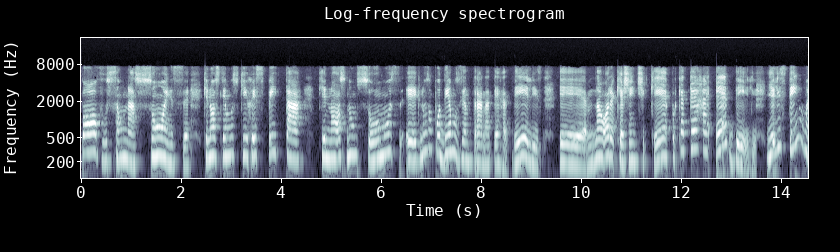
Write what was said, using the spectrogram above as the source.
povos, são nações que nós temos que respeitar, que nós não somos, é, que nós não podemos entrar na terra deles é, na hora que a gente quer, porque a terra é deles. E eles têm uma,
